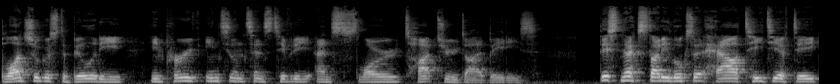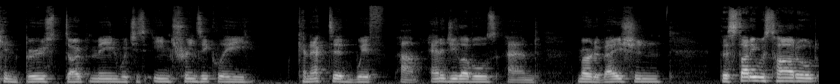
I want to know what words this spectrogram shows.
blood sugar stability, improve insulin sensitivity, and slow type 2 diabetes. This next study looks at how TTFD can boost dopamine, which is intrinsically connected with um, energy levels and motivation. The study was titled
